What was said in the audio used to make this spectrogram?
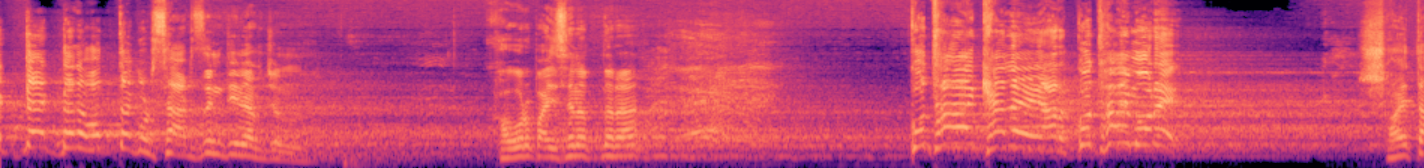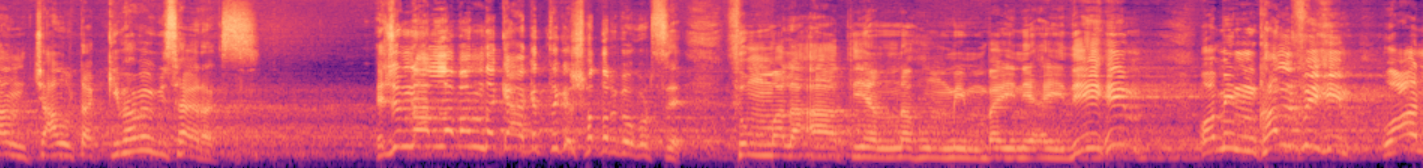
একটা একটা হত্যা করছে আর্জেন্টিনার জন্য। খবর পাইছেন আপনারা? কোথায় খেলে আর কোথায় মরে? শয়তান চালটা কীভাবে বিছায় রাখছে? এই জন্য আল্লাহ বান্দাকে আগে থেকে সতর্ক করছে। সুম্মালা আতিয়ান্নাহুম মিন বাইনি আইদিহিম। ওয়া মিন খালফিহিম, ওয়ান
